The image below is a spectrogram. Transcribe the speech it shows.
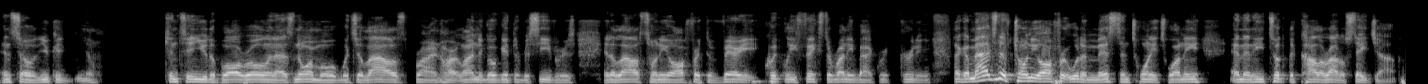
and so you could, you know, continue the ball rolling as normal, which allows Brian Hartline to go get the receivers. It allows Tony Alford to very quickly fix the running back recruiting. Like imagine if Tony Alford would have missed in 2020 and then he took the Colorado State job.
